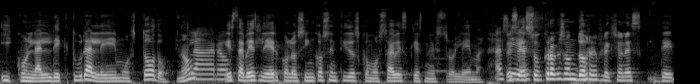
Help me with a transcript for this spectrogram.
Y con la lectura leemos todo, ¿no? Claro. Esta vez leer con los cinco sentidos, como sabes que es nuestro lema. Entonces, creo que son dos reflexiones de,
